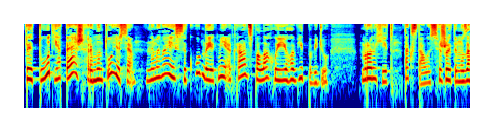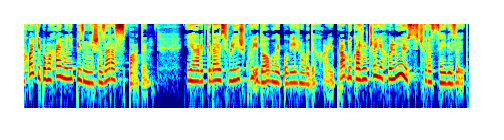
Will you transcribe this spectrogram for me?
Ти тут, я теж ремонтуюся. Не минає й секунди, як мій екран спалахує його відповіддю. Бронхіт, так сталося. Житиму, заходь і помахай мені пізніше, зараз спати. Я відкидаюсь в ліжку і довго і повільно видихаю. Правду кажучи, я хвилююсь через цей візит.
